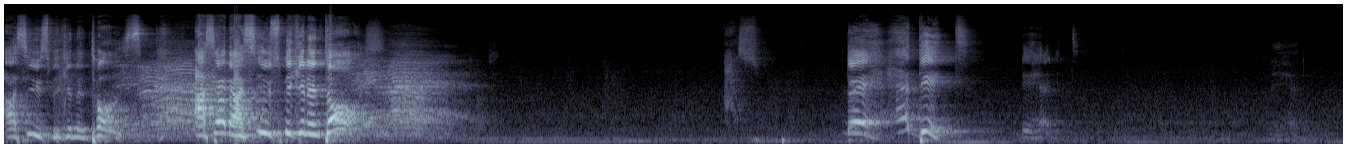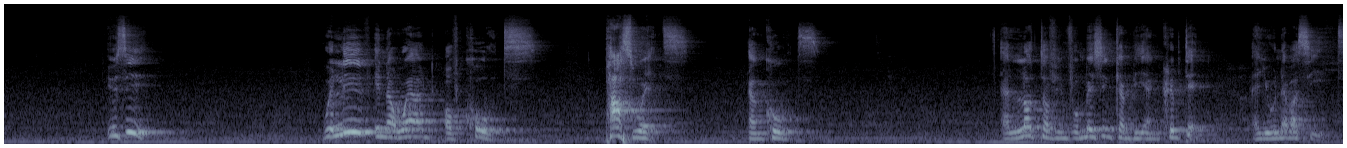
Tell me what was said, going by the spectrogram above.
I see you speaking in tongues. I said, I see you speaking in tongues. Amen. They heard it. They heard it. They heard it. You see, we live in a world of codes, passwords, and codes. A lot of information can be encrypted and you will never see it.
